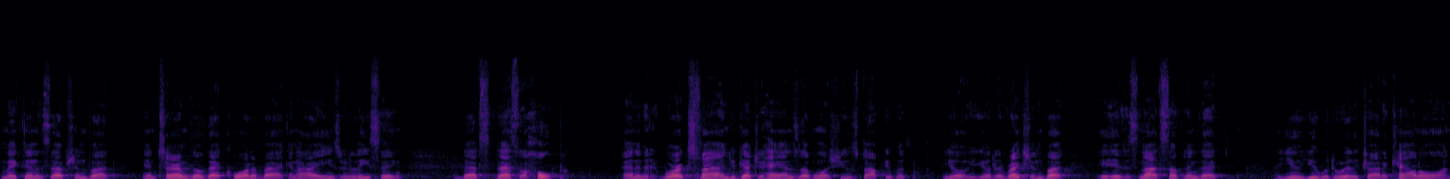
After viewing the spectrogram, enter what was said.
make the interception. But in terms of that quarterback and how he's releasing, that's that's a hope. And if it works, fine. You get your hands up once you stop your your, your direction. But it's not something that you you would really try to count on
